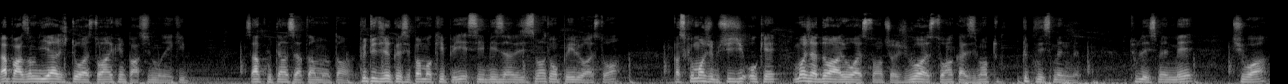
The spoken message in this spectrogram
Là, par exemple, hier, j'étais au restaurant avec une partie de mon équipe. Ça a coûté un certain montant. Je peux te dire que ce n'est pas moi qui ai payé, c'est mes investissements qui ont payé le restaurant. Parce que moi, je me suis dit, OK, moi, j'adore aller au restaurant. Je vais au restaurant quasiment toutes les semaines même. Toutes les semaines. Mais, tu vois,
